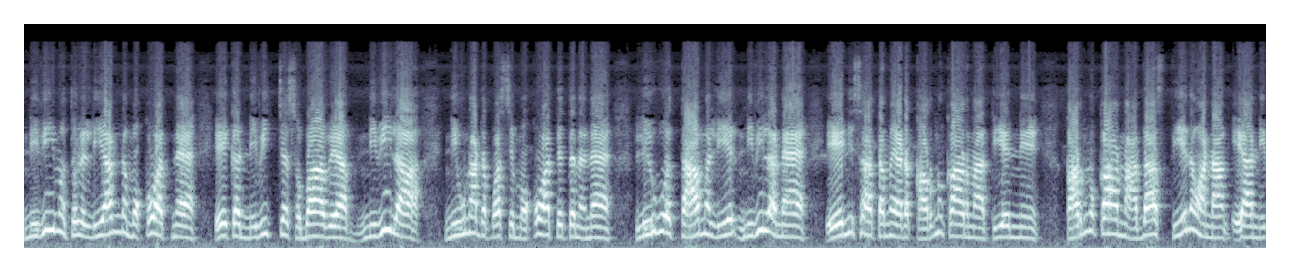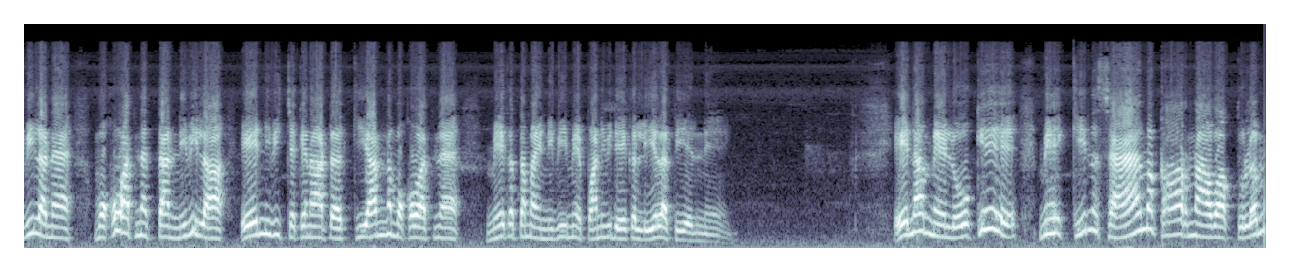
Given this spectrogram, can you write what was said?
නිවීම තුළ ලියන්න මොකවත් නැහැ. ඒක නිවිච්ච ස්වභාවයක්. නිවිලා නිවුණාට පස්සේ මොකවත් එතන නැහැ. ලිව්ව තාම නිවිලා නැහැ. ඒ නිසා තමයි යට කරුණු කාරණා තියෙන්නේ. කරුණු කාරණා අදහස් තියෙනවා නම් එයා නිවිලා නැහැ. මොකවත් නැත්තම් නිවිලා ඒ නිවිච්ච කෙනාට කියන්න මොකවත් නැහැ. මේක තමයි නිවීමේ පණිවිඩය ඒක ලියලා තියෙන්නේ. එහෙනම් මේ ලෝකේ මේ කියන සෑම කාරණාවක් තුළම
